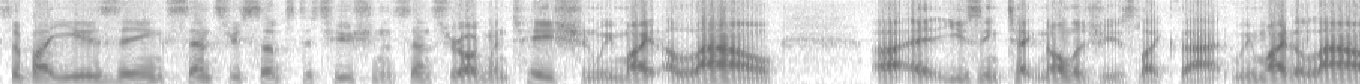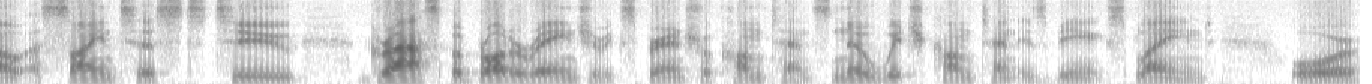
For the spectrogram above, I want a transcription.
So by using sensory substitution and sensory augmentation, we might allow, uh, using technologies like that, we might allow a scientist to grasp a broader range of experiential contents, know which content is being explained or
